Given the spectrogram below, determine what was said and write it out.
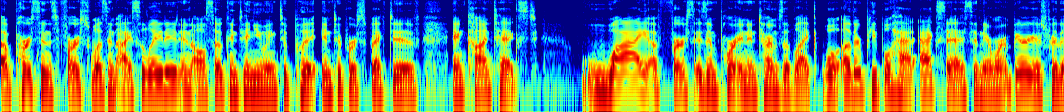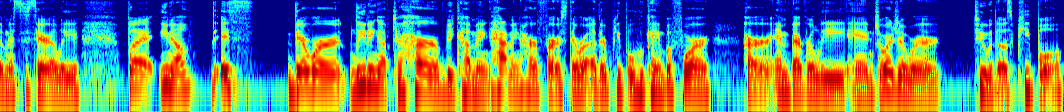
a person's first wasn't isolated, and also continuing to put into perspective and context why a first is important in terms of like, well, other people had access and there weren't barriers for them necessarily, but you know, it's there were leading up to her becoming having her first. There were other people who came before her, and Beverly and Georgia were two of those people.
